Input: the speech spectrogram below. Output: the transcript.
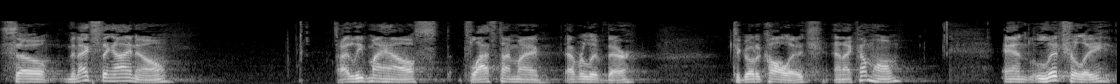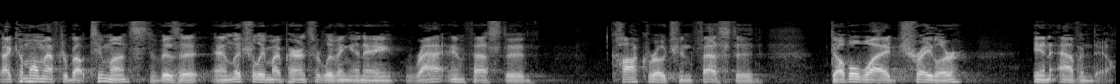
So the next thing I know, I leave my house. It's the last time I ever lived there to go to college and I come home and literally I come home after about two months to visit and literally my parents are living in a rat infested, cockroach infested, double wide trailer in Avondale.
